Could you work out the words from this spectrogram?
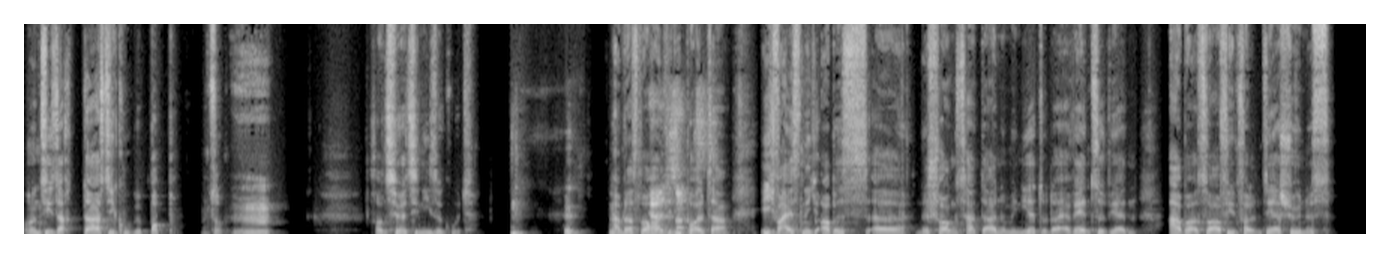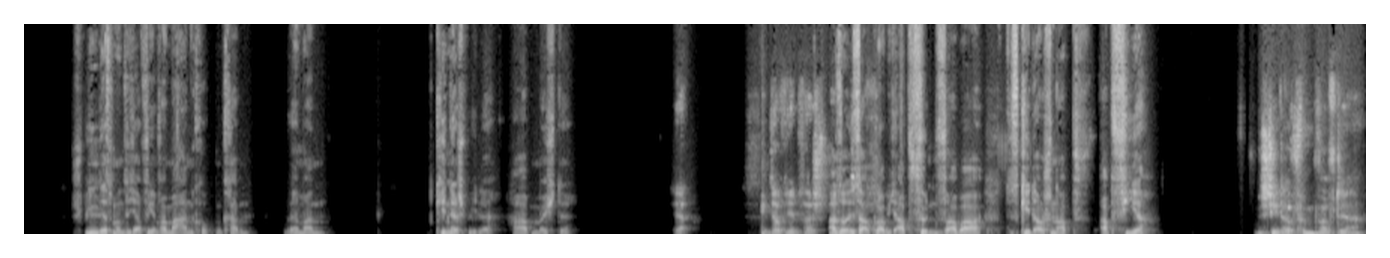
und sie sagt, da ist die Kugel. Pop. Und so, hm. Sonst hört sie nie so gut. Aber das war ja, heute die Polter. Ich weiß nicht, ob es äh, eine Chance hat, da nominiert oder erwähnt zu werden, aber es war auf jeden Fall ein sehr schönes Spiel, das man sich auf jeden Fall mal angucken kann, wenn man Kinderspiele haben möchte. Klingt auf jeden Fall spannend. Also ist auch, glaube ich, ab 5, aber das geht auch schon ab, ab 4. Steht auf 5 auf der.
